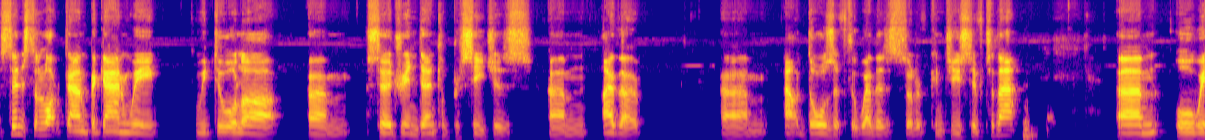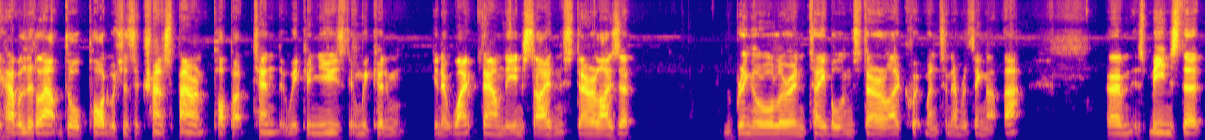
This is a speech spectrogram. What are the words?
since the lockdown began, we we do all our um, surgery and dental procedures um, either um, outdoors if the weather's sort of conducive to that. Um, or we have a little outdoor pod, which is a transparent pop-up tent that we can use, and we can, you know, wipe down the inside and sterilize it. Bring all our own table and sterile equipment and everything like that. Um, this means that,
